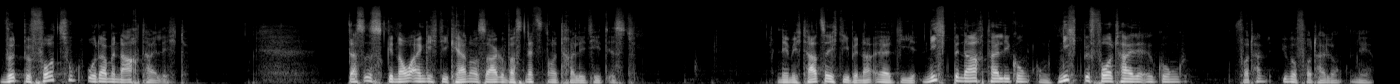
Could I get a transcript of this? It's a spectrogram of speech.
wird bevorzugt oder benachteiligt. Das ist genau eigentlich die Kernaussage, was Netzneutralität ist. Nämlich tatsächlich die, äh, die Nichtbenachteiligung und Nichtbevorteiligung, Vorteil, Übervorteilung, nee.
